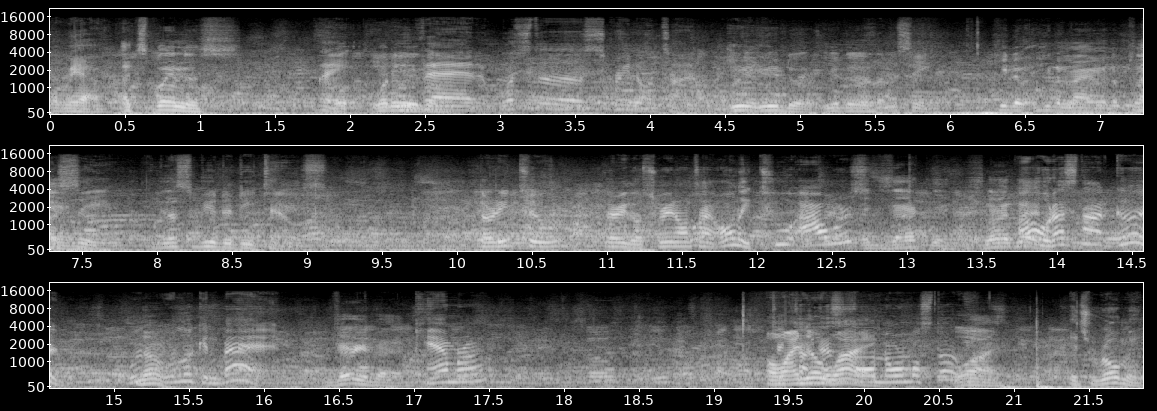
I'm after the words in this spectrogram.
What we have? Explain this. Okay, What- what do we you've do? had. What's the screen on time? You you do it. You do it. Let me see. He the he the man with the plan. Let's see. Let's view the details. 32. There you go. Screen on time. Only two hours? Exactly. It's not good. Oh, that's not good. We're, No. we're looking bad. very bad. Camera. Oh, I know this why. Is all normal stuff. Why? It's roaming.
